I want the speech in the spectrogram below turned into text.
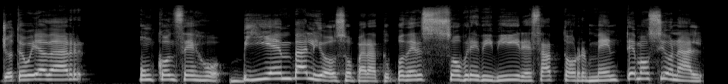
yo te voy a dar un consejo bien valioso para tú poder sobrevivir esa tormenta emocional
